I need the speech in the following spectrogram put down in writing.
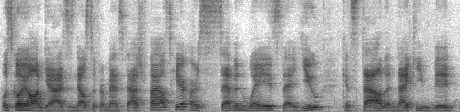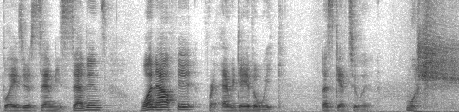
What's going on guys, it's Nelson from Men's Fashion Files. Here are 7 ways that you can style the Nike Mid Blazer 77s. One outfit for every day of the week. Let's get to it. Whoosh!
